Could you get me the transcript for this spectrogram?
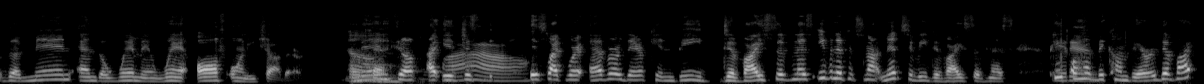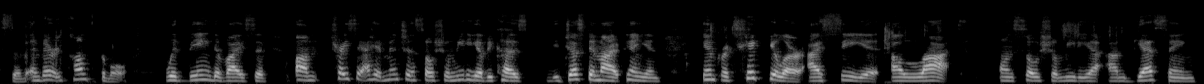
the men and the women went off on each other. Oh. Men Okay. jumped, I, it just it's like wherever there can be divisiveness, even if it's not meant to be divisiveness, people have become very divisive and very comfortable with being divisive. Um, Tracy, I had mentioned social media because, just in my opinion, in particular, I see it a lot on social media. I'm guessing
